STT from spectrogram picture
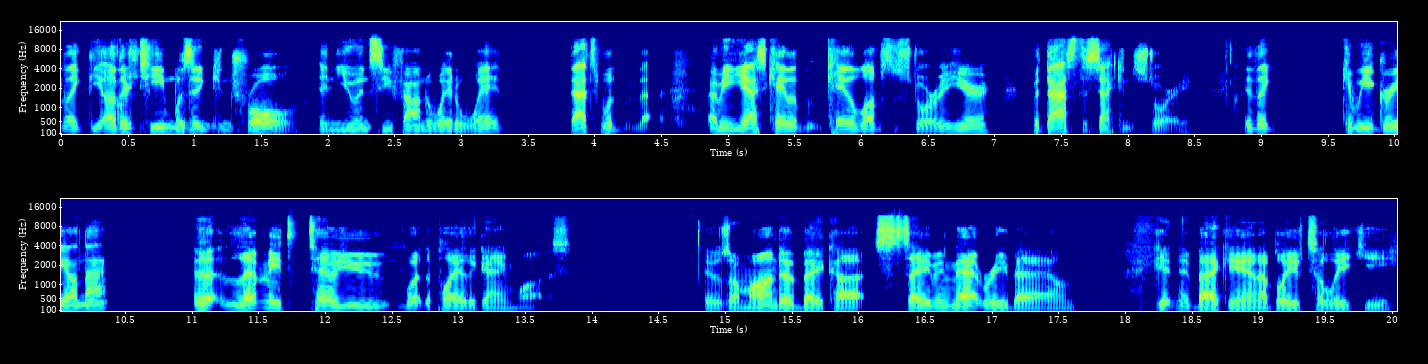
like the other team was in control and UNC found a way to win. That's what I mean. Yes, Caleb Caleb loves the story here, but that's the second story. It, like, can we agree on that? Uh, let me tell you what the play of the game was. It was Armando Bacot saving that rebound, getting it back in. I believe Taliki,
